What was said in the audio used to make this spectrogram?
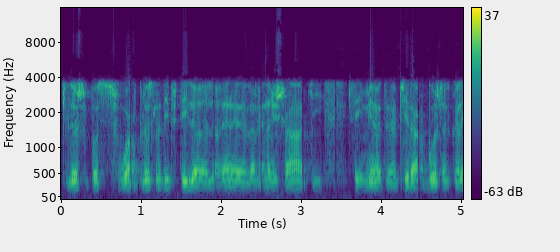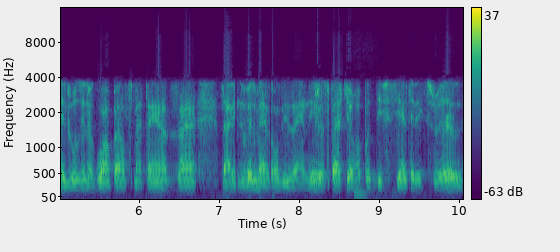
puis là, je sais pas si tu vois, en plus, le député Lorraine Richard, qui s'est mis un, un pied dans la bouche, notre collègue José Legault en parle ce matin en disant, dans les nouvelles maisons des aînés, j'espère qu'il n'y aura pas de déficit intellectuel.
